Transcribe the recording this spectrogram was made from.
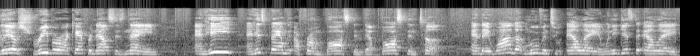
Liv Schreiber, I can't pronounce his name, and he and his family are from Boston. They're Boston tough. And they wind up moving to LA. And when he gets to LA,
